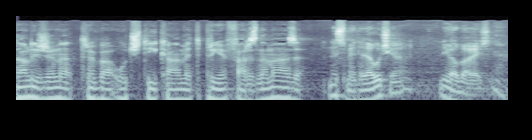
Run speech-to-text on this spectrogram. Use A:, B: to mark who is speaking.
A: da li žena treba učiti kamet prije farz namaza?
B: Ne smete da uči, a nije obavezna.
